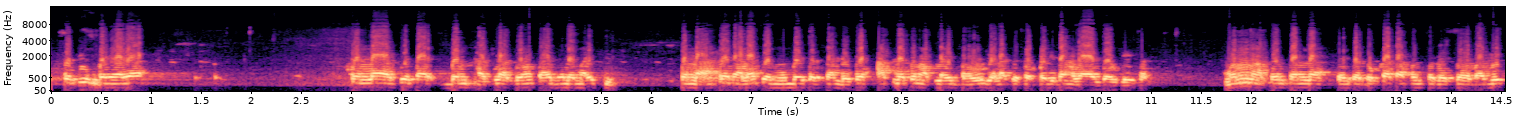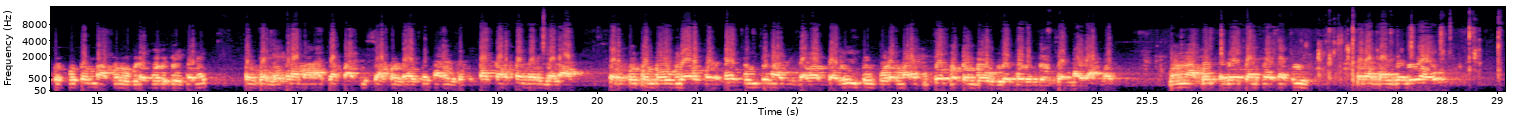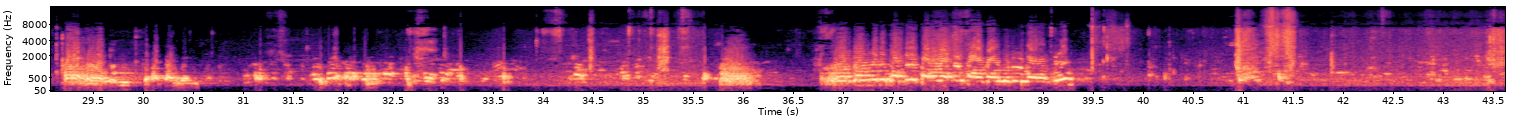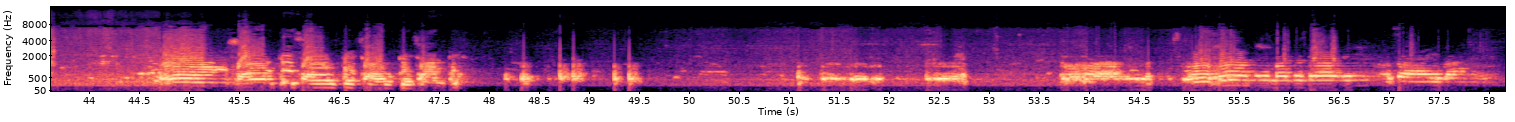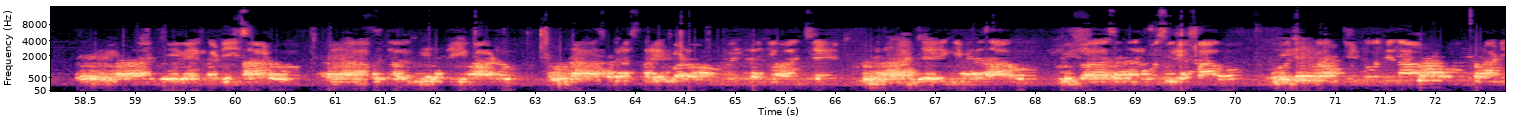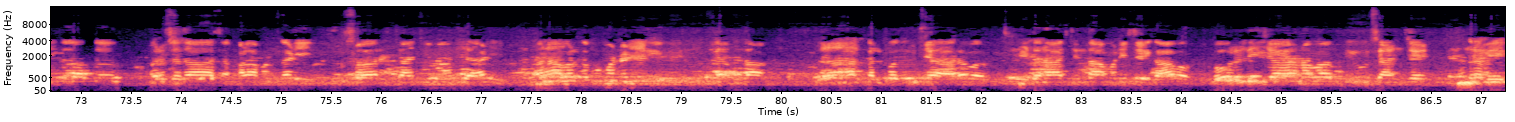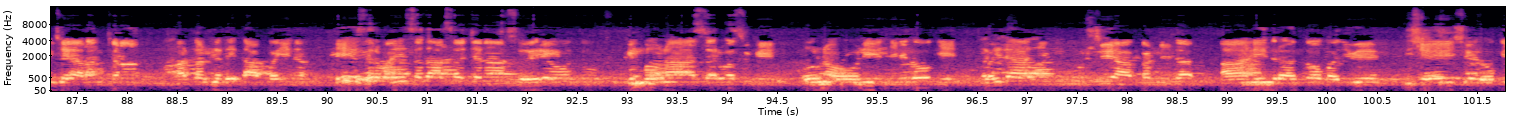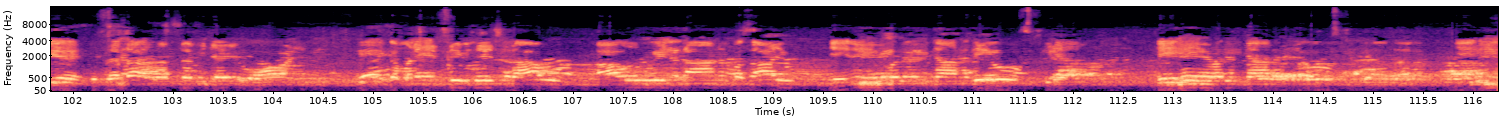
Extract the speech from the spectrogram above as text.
सतीश भैयाला त्यांना ते काय दम खाटला किंवा काय झालं माहिती त्यांना आठवत आला ते मुंबईकडे चालले होते. आपल्यातून आपला एक भाऊ गेला त्याचा बलिदान वाया जाऊ द्यायचा. म्हणून आपण त्यांना त्यांच्या दुःखात आपण सगळे सहभागी ते कुटुंब आपण उघडं पडू द्यायचं नाही. त्यांच्या लेकरा बाळाच्या पाठीशी आपण राहायचं कारण घटका करता जर गेला तर कुटुंब उघड्यावर पडतं. तुमची माझी जबाबदारी इथून पुढे तिथे कुटुंब उघडे पडून द्यायचे नाही आपण. म्हणून आपण सगळे त्यांच्यासाठी श्रद्धांजली आहे परत तुम्ही श्रद्धांजली. श्रद्धांजलीसाठी परवाची श्रद्धांजली करायची ओम शांती शांती शांती शांती। श्री वेंकटेशाडो दयापदागिरी पाडो उदासरस्त्रे पडो मैत्र जीवांचे उदाचे गिमित जाहो विश्वास धर्म सूर्य पाहो देवांची टोते लावो प्राणी दत्त वर्षदा सकाळ मंगळी चाची मांडी आळी अनावर्त मंडळी कल्पदूचे आरव निधना चिंतामणीचे गाव बोललीच्या नव पिरुषांचे चंद्रमेचे अलंचना अर्दंड देता पैन हे सर्व हे सदा सज्जन सोयरे होतो. किंबोना सर्व सुखी पूर्ण होली निलोकी बलिदाजी कृषी आकर्णित आणि द्रंतो भजवे विशेष लोके रथा रस विजय होय एक मने श्री विदेश राहू आऊ विनदान बसायू येणे वल ज्ञान देऊ येणे वल ज्ञान देऊ येणे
